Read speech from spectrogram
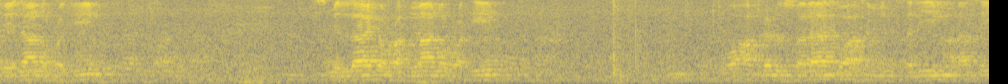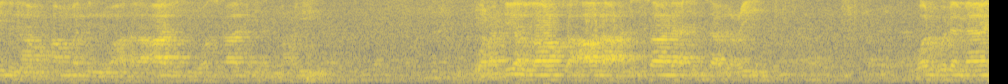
الشيطان الرجيم بسم الله الرحمن الرحيم وأفضل الصلاة وأتم التسليم على سيدنا محمد وعلى آله وأصحابه أجمعين ورضي الله تعالى عن السادة التابعين والعلماء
